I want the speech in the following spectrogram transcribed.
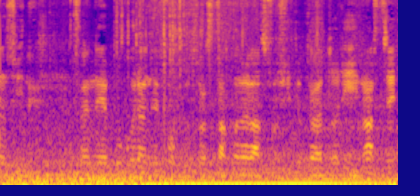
În fine, să ne bucurăm de faptul că ăsta până la sfârșitul călătoriei noastre.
